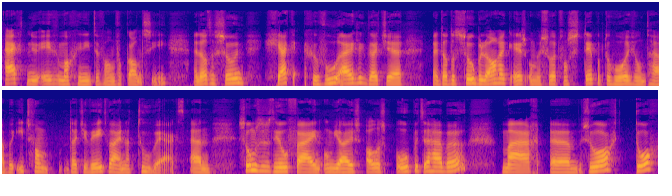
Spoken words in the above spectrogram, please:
echt nu even mag genieten van vakantie. En dat is zo'n gek gevoel eigenlijk dat je dat het zo belangrijk is om een soort van stip op de horizon te hebben. Iets van dat je weet waar je naartoe werkt. En soms is het heel fijn om juist alles open te hebben. Maar um, zorg toch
